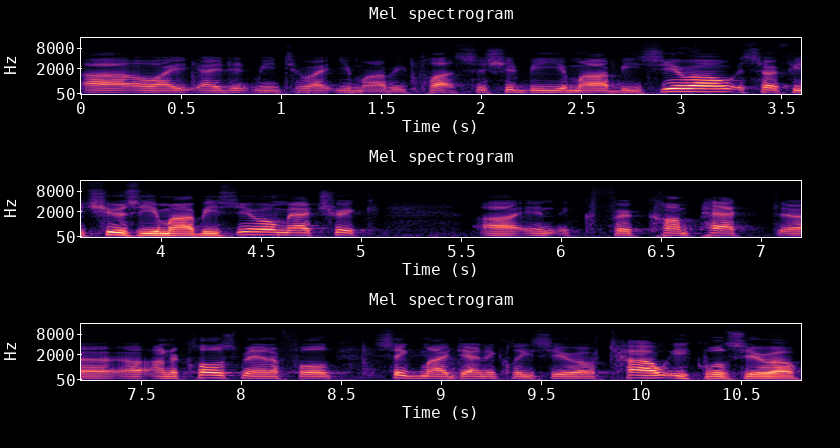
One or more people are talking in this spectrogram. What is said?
Uh, oh, I, I, didn't mean to write Yamabe plus. This should be Yamabe 0. So if you choose a Yamabe 0 metric uh, in, for compact uh, on a closed manifold, sigma identically 0, tau equals 0,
